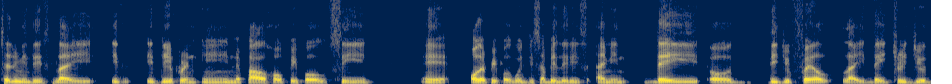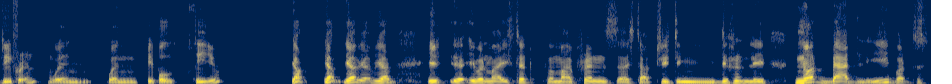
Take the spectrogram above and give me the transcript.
telling me this, like it's it's different in Nepal how people see uh, other people with disabilities. I mean, they or did you feel like they treat you different when when people see you? Yeah, yeah, yeah, yeah, yeah. Even my step, my friends uh, start treating me differently, not badly, but just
